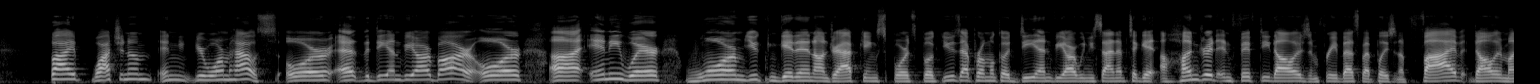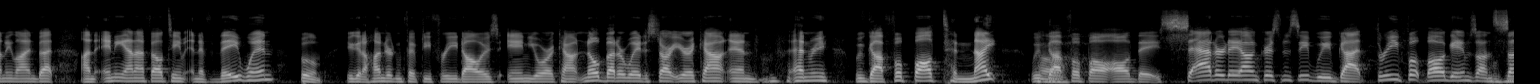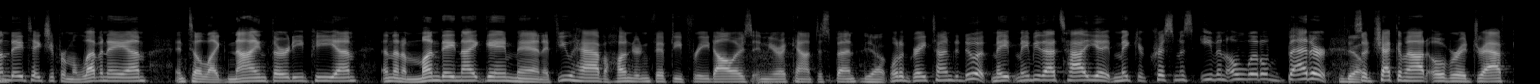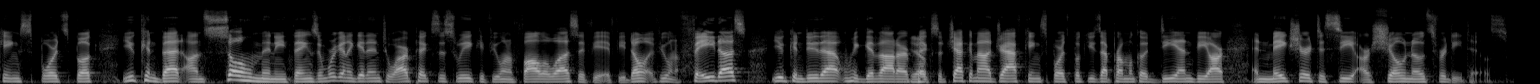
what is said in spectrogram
by watching them in your warm house or at the DNVR bar or uh, anywhere warm. You can get in on DraftKings Sportsbook. Use that promo code DNVR when you sign up to get $150 in free bets by placing a $5 money line bet on any NFL team. And if they win, boom, you get 150 free dollars in your account. No better way to start your account. And Henry, we've got football tonight. We've got football all day Saturday on Christmas Eve. We've got three football games on mm-hmm. Sunday. Takes you from 11 a.m. until like 9:30 p.m. And then a Monday night game. Man, if you have 150 free dollars in your account to spend, Yep. what a great time to do it. Maybe that's how you make your Christmas even a little better. Yep. So check them out over at DraftKings Sportsbook. You can bet on so many things, and we're gonna get into our picks this week. If you want to follow us, if you if you don't, if you want to fade us, you can do that when we give out our Yep. picks. So check them out, DraftKings Sportsbook. Use that promo code DNVR, and make sure to see our show notes for details.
